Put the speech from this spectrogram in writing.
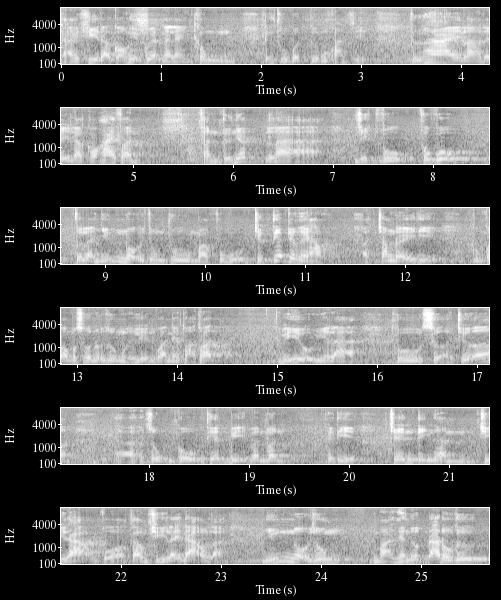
Đấy, khi đã có nghị quyết này là anh không được thu bất cứ một khoản gì. Thứ hai là ở đây là có hai phần. Phần thứ nhất là dịch vụ phục vụ tức là những nội dung thu mà phục vụ trực tiếp cho người học. Ở trong đấy thì cũng có một số nội dung là liên quan đến thỏa thuận. Ví dụ như là thu sửa chữa uh, dụng cụ thiết bị vân vân. Thế thì trên tinh thần chỉ đạo của các đồng chí lãnh đạo là những nội dung mà nhà nước đã đầu tư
